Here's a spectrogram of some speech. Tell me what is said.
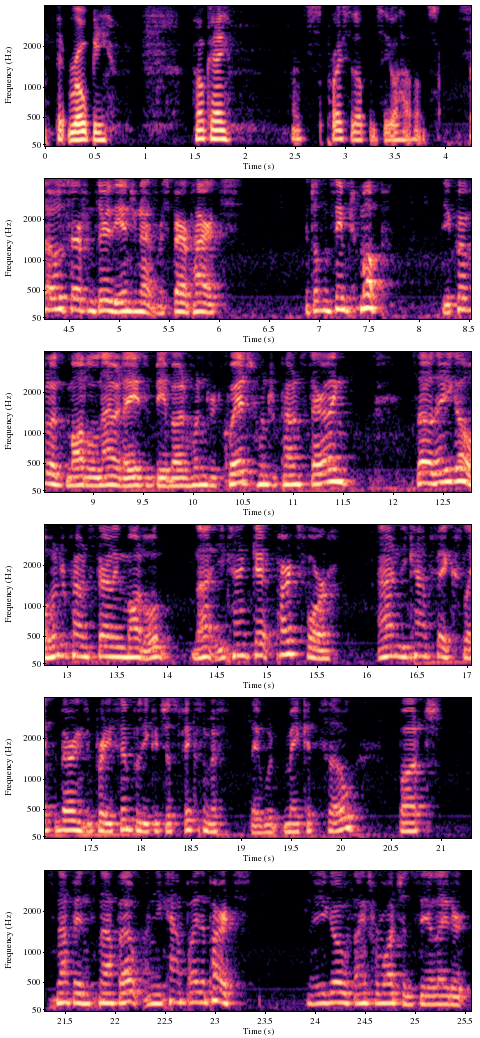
A bit ropey. Okay. Let's price it up and see what happens. So surfing through the internet for spare parts it doesn't seem to come up. The equivalent model nowadays would be about 100 quid, 100 pounds sterling. So there you go, 100 pounds sterling model that you can't get parts for and you can't fix. Like the bearings are pretty simple, you could just fix them if they would make it so, but snap in, snap out, and you can't buy the parts. There you go, thanks for watching, see you later.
